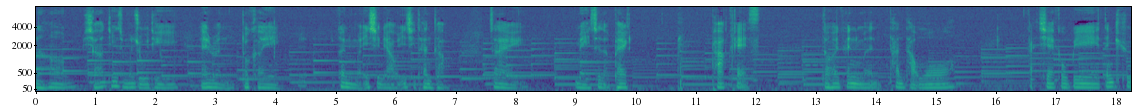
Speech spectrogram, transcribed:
然后想要听什么主题，Aaron 都可以。跟你们一起聊，一起探讨，在每一次的 pack podcast 都会跟你们探讨哦。感谢各位，Thank you。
